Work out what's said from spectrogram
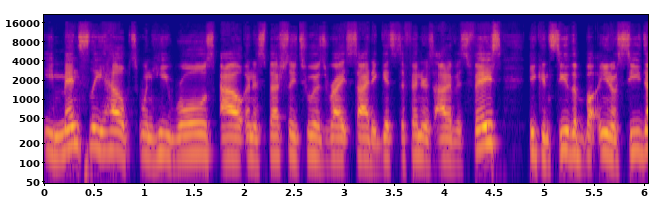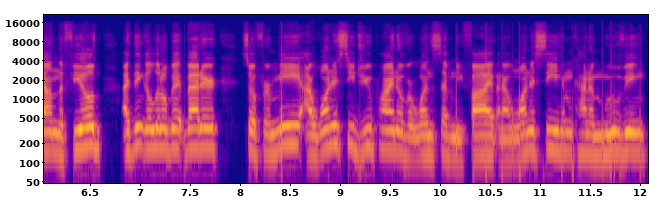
immensely helped when he rolls out and especially to his right side. It gets defenders out of his face. He can see the you know see down the field. I think a little bit better. So for me, I want to see Drew Pyne over 175, and I want to see him kind of moving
